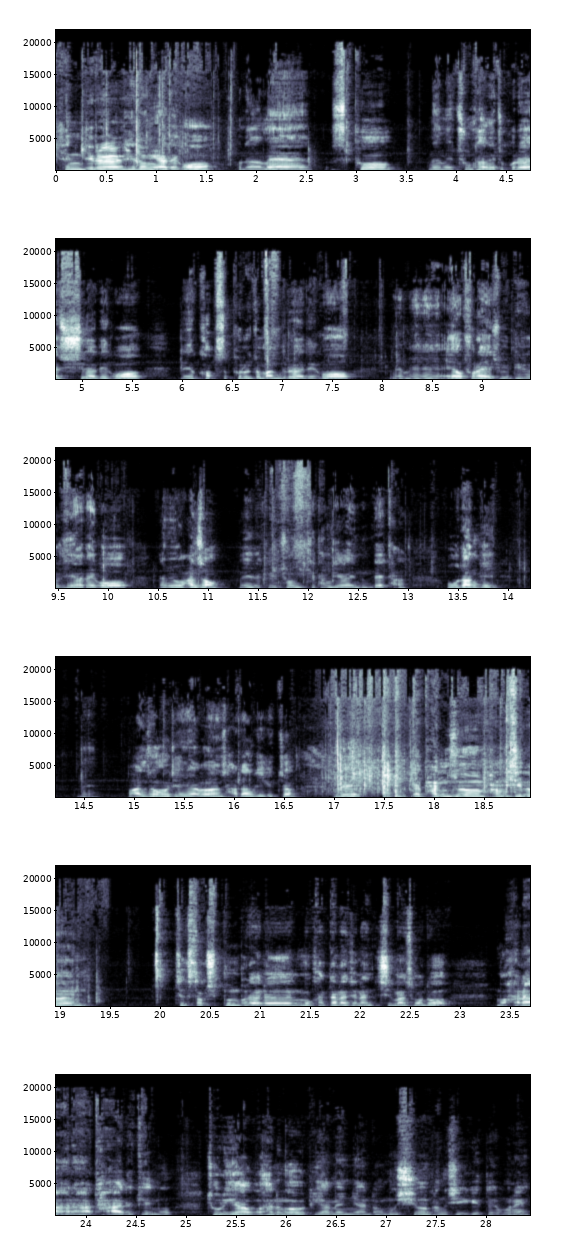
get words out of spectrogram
생지를 해동해야 되고 그 다음에 스프 그 다음에 중탕에 좀 끓여 주셔야 되고 네, 컵 스프를 좀 만들어야 되고 그 다음에 에어프라이 조리를 해야 되고 그 다음에 완성. 네, 이렇게 총 이렇게 단계가 있는데 다 5단계. 네, 완성을 제외하면 4단계겠죠? 근데 그러니까 단순 방식은 즉석 식품보다는 뭐 간단하진 않지만서도 뭐 하나하나 다 이렇게 뭐 조리하고 하는 거에 비하면요 너무 쉬운 방식이기 때문에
